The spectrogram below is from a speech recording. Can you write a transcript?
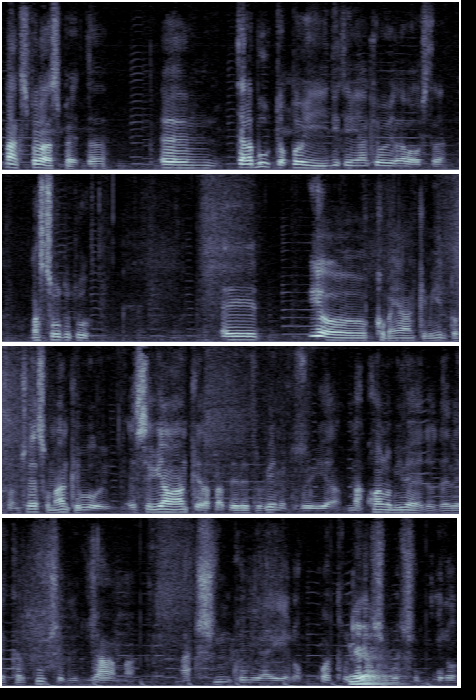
Max, però aspetta. Ehm, te la butto, poi ditemi anche voi la vostra. Ma soprattutto tu. Eh, io, come anche Mirko, Francesco, ma anche voi, e seguiamo anche la parte del retro game e così via, ma quando mi vedo delle cartucce di Jamma a 5.000 euro, 4.500 euro,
